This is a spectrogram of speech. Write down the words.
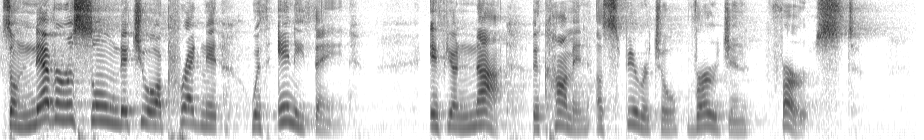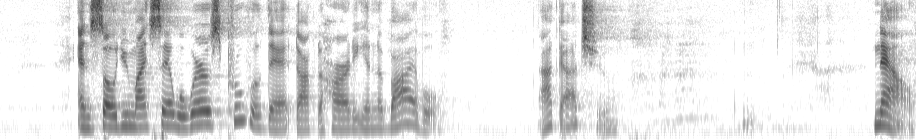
So never assume that you are pregnant with anything if you're not becoming a spiritual virgin first. And so you might say, well, where's proof of that, Dr. Hardy, in the Bible? I got you. Now,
